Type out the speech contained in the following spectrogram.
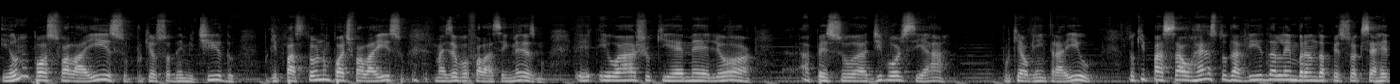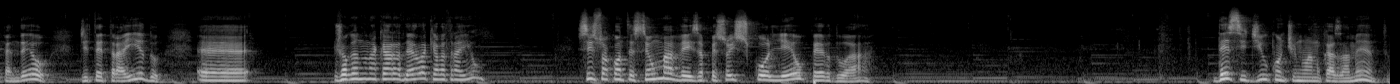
Eu não posso falar isso porque eu sou demitido, porque pastor não pode falar isso, mas eu vou falar assim mesmo. Eu acho que é melhor a pessoa divorciar porque alguém traiu, do que passar o resto da vida lembrando a pessoa que se arrependeu de ter traído, é, jogando na cara dela que ela traiu. Se isso aconteceu uma vez, a pessoa escolheu perdoar, decidiu continuar no casamento,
